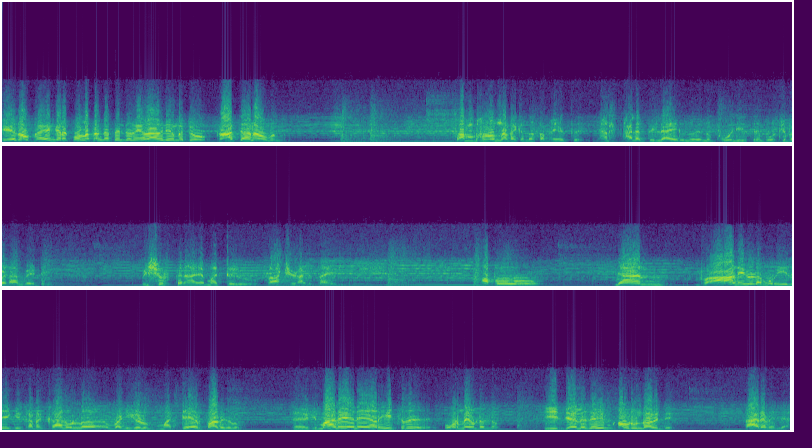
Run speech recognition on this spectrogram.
ഏതോ ഭയങ്കര കൊള്ളസംഘത്തിന്റെ നേതാവിനെയോ മറ്റോ കാച്ചാനാവുമെന്ന്. സംഭവം നടക്കുന്ന സമയത്ത് ഞാൻ സ്ഥലത്തില്ലായിരുന്നു എന്ന് പോലീസിന് ബോധ്യപ്പെടാൻ വേണ്ടി വിശ്വസ്തനായ മറ്റൊരു സാക്ഷിയുടെ അടുത്തായിരിക്കും. അപ്പോ ഞാൻ റാണിയുടെ മുറിയിലേക്ക് കടക്കാനുള്ള വഴികളും മറ്റേർപ്പാടുകളും ഹിമാലയനെ അറിയിച്ചത് ഓർമ്മയുണ്ടല്ലോ? ഈ ജലജയും അവിടെ ഉണ്ടാവില്ലേ? സാരമില്ല.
